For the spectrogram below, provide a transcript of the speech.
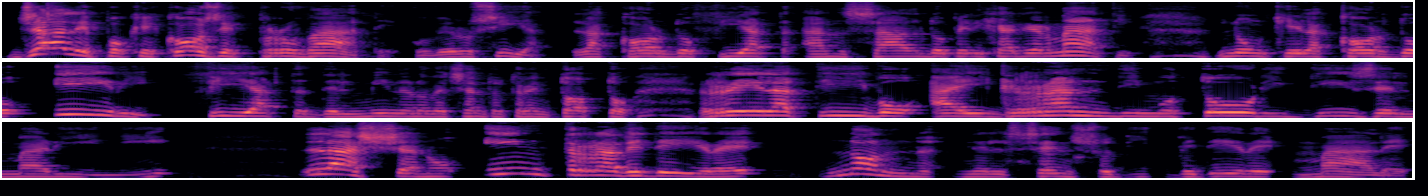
già le poche cose provate, ovvero sia l'accordo Fiat-Ansaldo per i carri armati, nonché l'accordo IRI Fiat del 1938 relativo ai grandi motori diesel marini, lasciano intravedere non nel senso di vedere male,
